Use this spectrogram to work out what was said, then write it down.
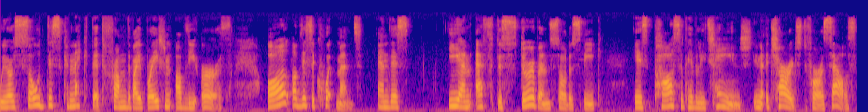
We are so disconnected from the vibration of the earth. All of this equipment and this EMF disturbance, so to speak, is positively changed, you know, charged for ourselves,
